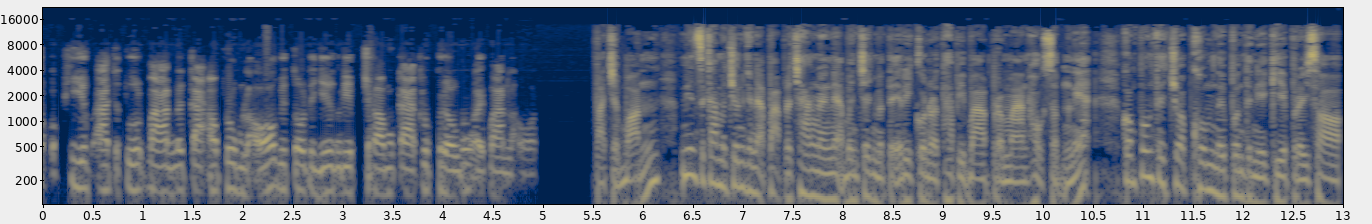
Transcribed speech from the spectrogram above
សុខភាពអាចទទួលបាននៅការអប់រំល្អវាទល់តែយើងរៀបចំការគ្រប់គ្រងនោះឲ្យបានល្អបច្ចុប្បន្នមានសកម្មជនគណៈបកប្រឆាំងនិងអ្នកបញ្ចេញមតិរិះគន់រដ្ឋាភិបាលប្រមាណ60នាក់កំពុងតែជាប់ឃុំនៅពន្ធនាគារព្រៃសរ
